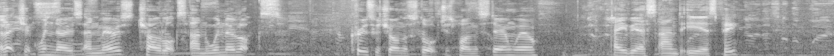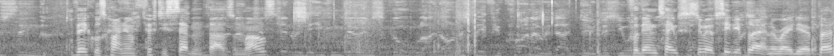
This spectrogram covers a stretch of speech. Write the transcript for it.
Electric windows and mirrors, child locks and window locks. Cruise control on the stalk just behind the steering wheel. ABS and ESP. The vehicle's currently on 57,000 miles. For the entertainment system, we have CD player and a radio player.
